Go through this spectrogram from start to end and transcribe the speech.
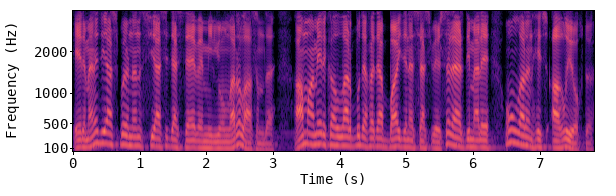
erməni diasporunun siyasi dəstəyi və milyonları lazımdır. Amma Amerikalılar bu dəfə də Bidenə səs versələr, deməli, onların heç ağlı yoxdur.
